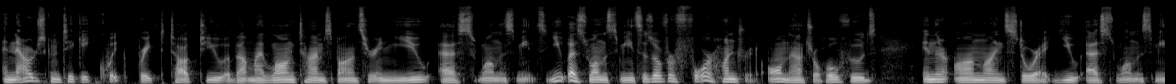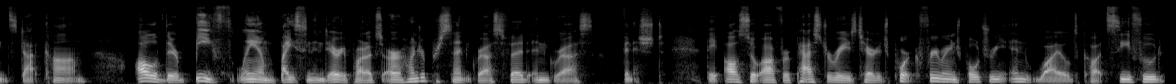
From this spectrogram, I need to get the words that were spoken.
And now we're just going to take a quick break to talk to you about my longtime sponsor in US Wellness Meats. US Wellness Meats has over 400 all natural whole foods in their online store at uswellnessmeats.com. All of their beef, lamb, bison, and dairy products are 100% grass fed and grass finished. They also offer pasture raised heritage pork, free range poultry, and wild caught seafood.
